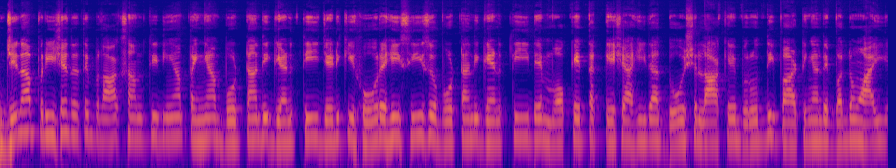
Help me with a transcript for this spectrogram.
ਜ਼ਿਲ੍ਹਾ ਪਰਿਸ਼ਦ ਅਤੇ ਬਲਾਕ ਸੰਮਤੀ ਦੀਆਂ ਪਈਆਂ ਵੋਟਾਂ ਦੀ ਗਿਣਤੀ ਜਿਹੜੀ ਕਿ ਹੋ ਰਹੀ ਸੀ, ਸੋ ਵੋਟਾਂ ਦੀ ਗਿਣਤੀ ਦੇ ਮੌਕੇ ਧੱਕੇਸ਼ਾਹੀ ਦਾ ਦੋਸ਼ ਲਾ ਕੇ ਵਿਰੋਧੀ ਪਾਰਟੀਆਂ ਦੇ ਵੱਲੋਂ ਆਈ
